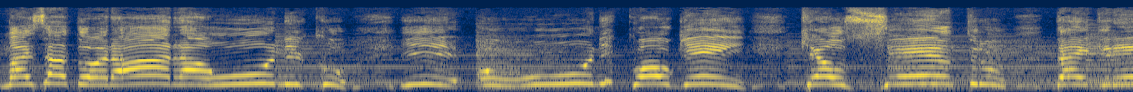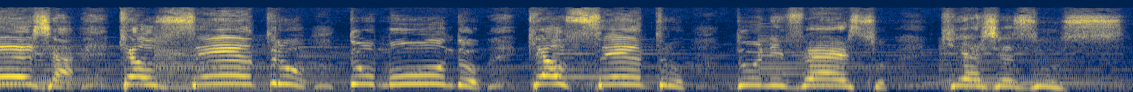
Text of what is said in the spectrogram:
mas adorar a único e o único alguém que é o centro da igreja, que é o centro do mundo, que é o centro do universo, que é Jesus.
